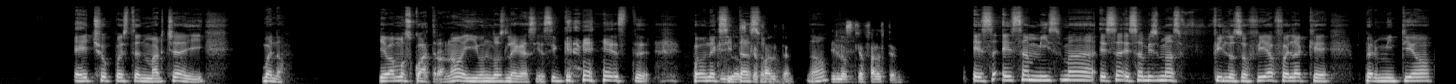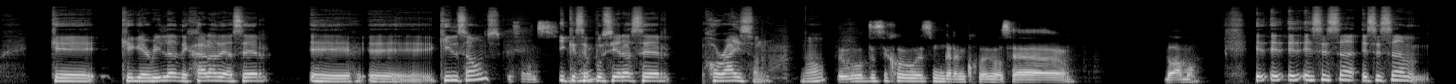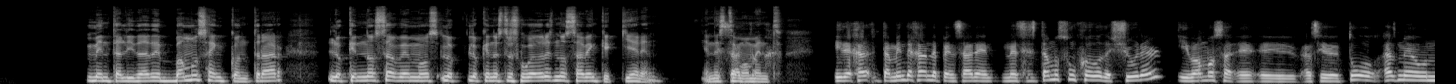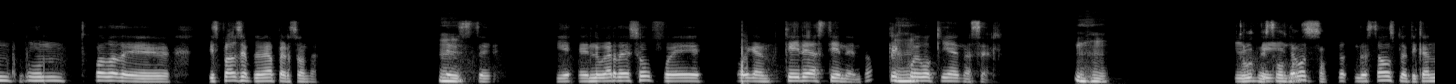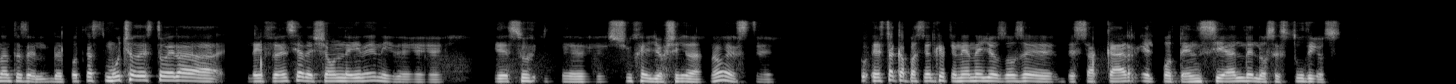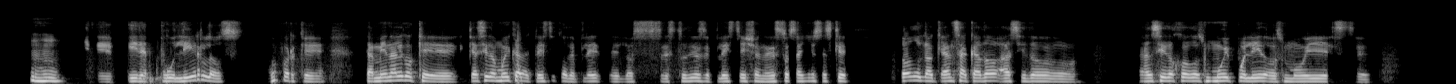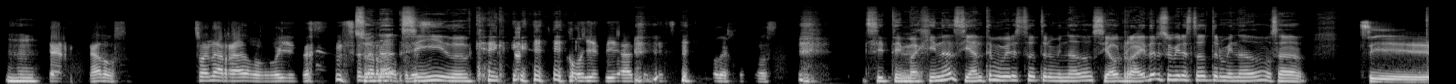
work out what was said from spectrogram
hecho, puesto en marcha y bueno, llevamos cuatro, ¿no? Y un Los Legacy, así que este fue un exitazo. ¿no? Y los que falten. esa, misma, esa, esa misma filosofía fue la que permitió que, que Guerrilla dejara de hacer eh, eh, Killzones, y que se pusiera a hacer Horizon, ¿no? ese juego es un gran juego, o sea, lo amo. E, e, e, es, esa, es esa mentalidad de vamos a encontrar lo que no sabemos, lo, que nuestros jugadores no saben que quieren en este momento. Y también dejaron de pensar en necesitamos un juego de shooter y vamos a, eh, eh, así de tú, hazme un, un, juego de disparos en primera persona. Mm. Este, y en lugar de eso fue, oigan, ¿qué ideas tienen? ¿no? ¿Qué juego quieren hacer? lo, estábamos platicando antes del, del, podcast. Mucho de esto era la influencia de Sean Layden y de, de, Shuhei Yoshida, ¿no? Este, esta capacidad que tenían ellos dos de, de sacar el potencial de los estudios y, de, pulirlos, ¿no? Porque también algo que, que ha sido muy característico de, de los estudios de PlayStation en estos años es que todo lo que han sacado ha sido han sido juegos muy pulidos, muy este, terminados. Suena raro hoy. Suena, sí, hoy en día este tipo de juegos. Si te imaginas, si antes me hubiera estado terminado, si Outriders hubiera estado terminado, o sea. Sí,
